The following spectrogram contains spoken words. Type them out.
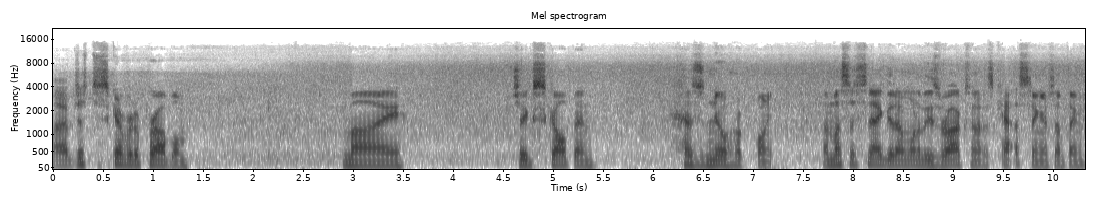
I've just discovered a problem. My jig sculpin has no hook point. I must have snagged it on one of these rocks when I was casting or something.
